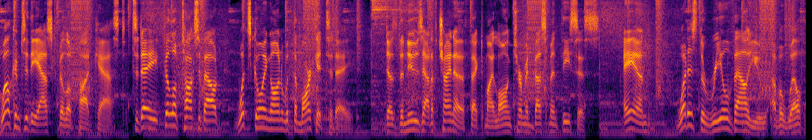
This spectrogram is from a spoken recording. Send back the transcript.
Welcome to the Ask Philip podcast. Today, Philip talks about what's going on with the market today. Does the news out of China affect my long term investment thesis? And what is the real value of a wealth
